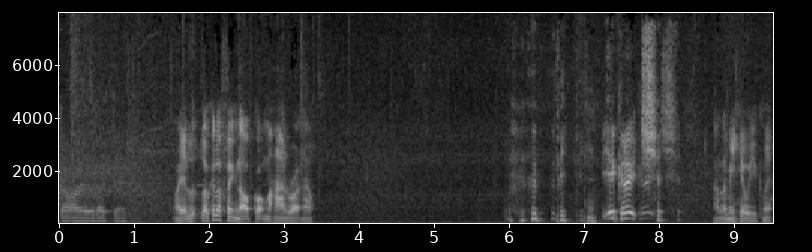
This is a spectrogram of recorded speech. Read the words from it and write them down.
Don't worry, we're both dead. Oh yeah, look, look at the thing that I've got in my hand right now. Peter Crouch. Now let me heal you. Come here.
